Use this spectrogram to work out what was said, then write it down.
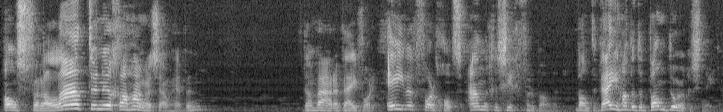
als verlatene gehangen zou hebben, dan waren wij voor eeuwig voor Gods aangezicht verbannen. Want wij hadden de band doorgesneden.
